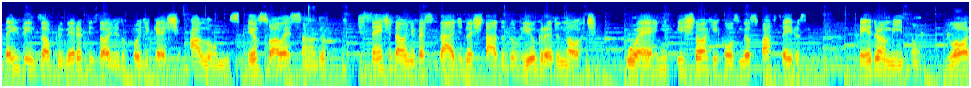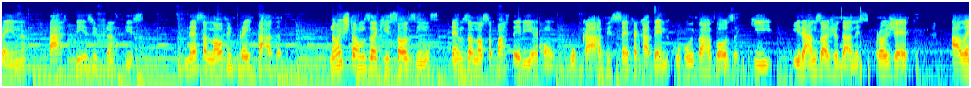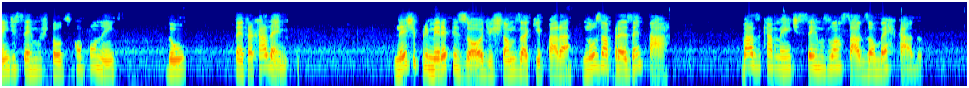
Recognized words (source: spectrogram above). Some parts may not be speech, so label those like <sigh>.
Bem-vindos ao primeiro episódio do podcast Alunos. Eu sou Alessandro, discente da Universidade do Estado do Rio Grande do Norte, UERN, e estou aqui com os meus parceiros Pedro Amiton, Lorena, Tarcísio e Francisco nessa nova empreitada. Não estamos aqui sozinhos, temos a nossa parceria com o CARB, Centro Acadêmico Rui Barbosa, que irá nos ajudar nesse projeto, além de sermos todos componentes do Centro Acadêmico. Neste primeiro episódio, estamos aqui para nos apresentar, basicamente sermos lançados ao mercado.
